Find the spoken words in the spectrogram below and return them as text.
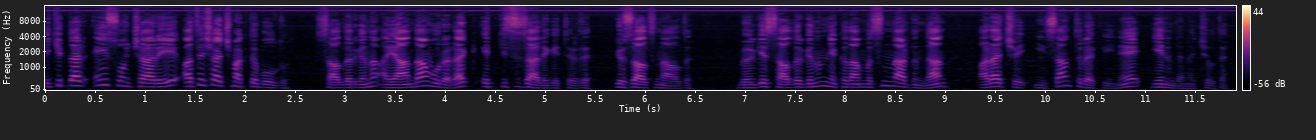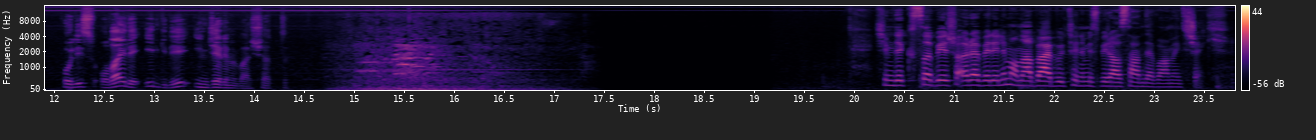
Ekipler en son çareyi ateş açmakta buldu. Saldırganı ayağından vurarak etkisiz hale getirdi. Gözaltına aldı. Bölge saldırganın yakalanmasının ardından araç ve insan trafiğine yeniden açıldı. Polis olayla ilgili inceleme başlattı. Şimdi kısa bir ara verelim. Ana haber bültenimiz birazdan devam edecek.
